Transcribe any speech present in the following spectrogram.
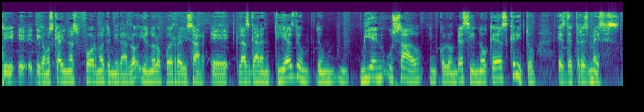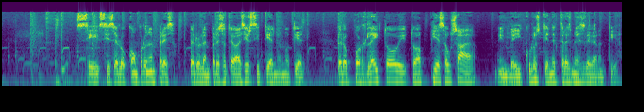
Sí, eh, digamos que hay unas formas de mirarlo y uno lo puede revisar. Eh, las garantías de un, de un bien usado en Colombia, si no queda escrito, es de tres meses. Si, si se lo compra una empresa, pero la empresa te va a decir si tiene o no tiene. Pero por ley, todo, toda pieza usada en vehículos tiene tres meses de garantía.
